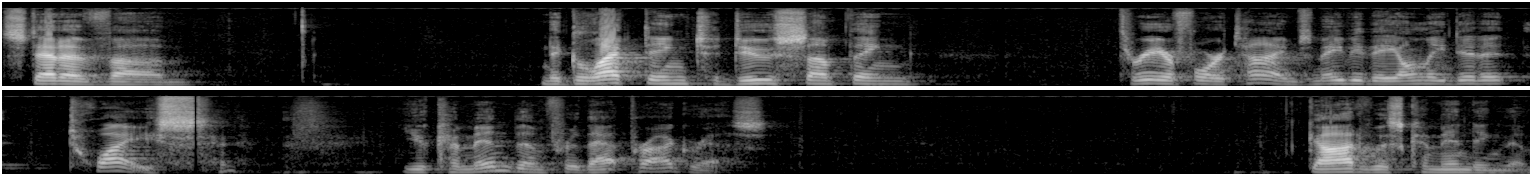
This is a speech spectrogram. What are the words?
instead of um, neglecting to do something three or four times, maybe they only did it twice. you commend them for that progress. God was commending them.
